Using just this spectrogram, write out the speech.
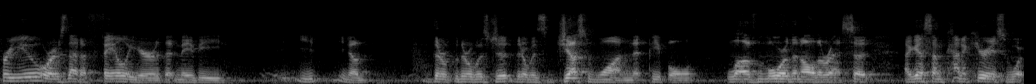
for you or is that a failure that maybe you, you know there there was ju- there was just one that people love more than all the rest. So I guess I'm kind of curious where,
